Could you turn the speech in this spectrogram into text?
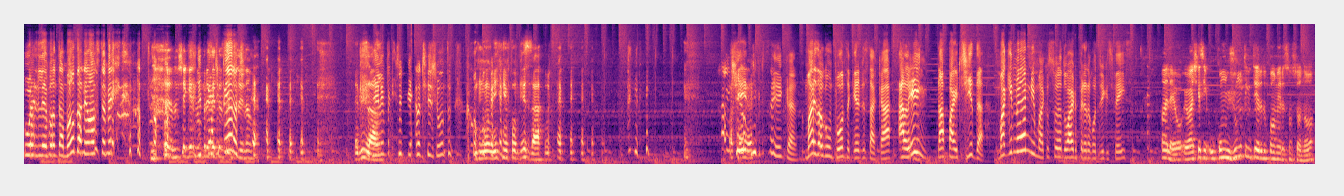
o Wesley levanta a mão, o Daniel Alves também. Eu não cheguei, não prestei atenção aí, não. É bizarro. E ele pede pênalti junto com o No mínimo bizarro. Achei Ok, né? horrível isso aí, cara. Mais algum ponto que você queira destacar? Além da partida magnânima que o senhor Eduardo Pereira Rodrigues fez. Olha, eu, eu acho que assim, o conjunto inteiro do Palmeiras funcionou.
